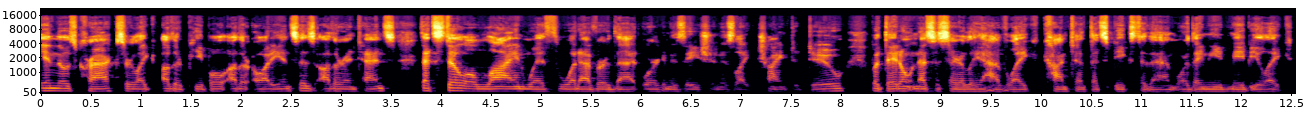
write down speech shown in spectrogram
In those cracks are like other people, other audiences, other intents that still align with whatever that organization is like trying to do, but they don't necessarily have like content that speaks to them, or they need maybe like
